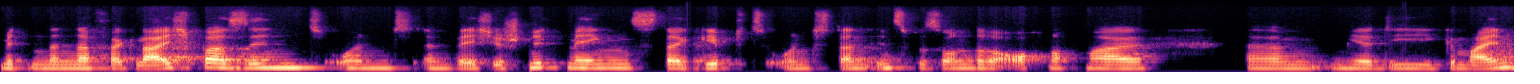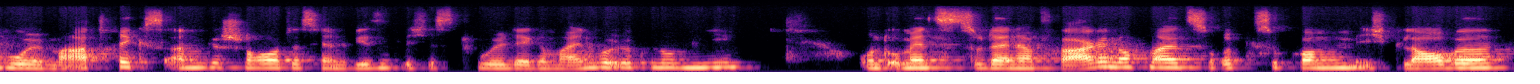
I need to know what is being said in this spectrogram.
miteinander vergleichbar sind und äh, welche Schnittmengen es da gibt und dann insbesondere auch nochmal ähm, mir die Gemeinwohlmatrix angeschaut. Das ist ja ein wesentliches Tool der Gemeinwohlökonomie. Und um jetzt zu deiner Frage nochmal zurückzukommen, ich glaube,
